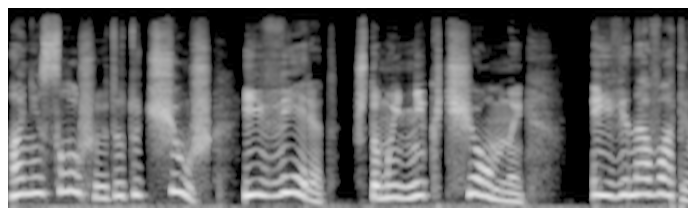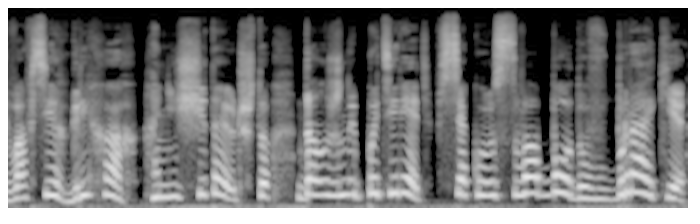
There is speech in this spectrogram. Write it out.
Они слушают эту чушь и верят, что мы никчемны и виноваты во всех грехах. Они считают, что должны потерять всякую свободу в браке.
